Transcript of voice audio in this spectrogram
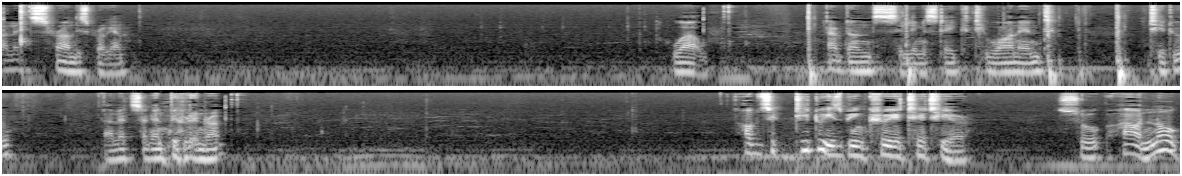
uh, let's run this program. Wow. I've done silly mistake t1 and t2 uh, let's again build and run. Object t2 is being created here. So oh no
